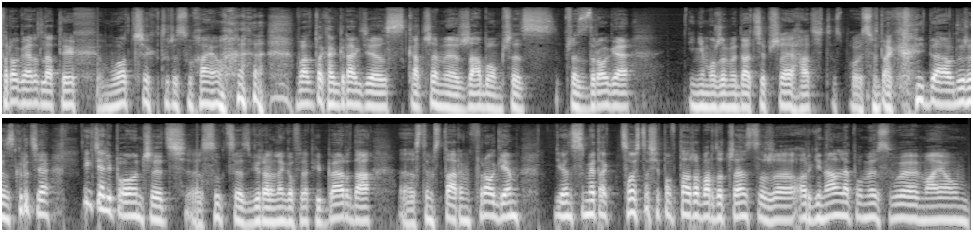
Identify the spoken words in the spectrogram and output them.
Frogger dla tych młodszych, którzy słuchają, była taka gra, gdzie skaczemy żabą przez, przez drogę i nie możemy dać się przejechać. To jest powiedzmy tak idea w dużym skrócie. I chcieli połączyć e, sukces wiralnego Flappy Birda e, z tym starym frogiem. Więc w sumie tak coś, co się powtarza bardzo często, że oryginalne pomysły mają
